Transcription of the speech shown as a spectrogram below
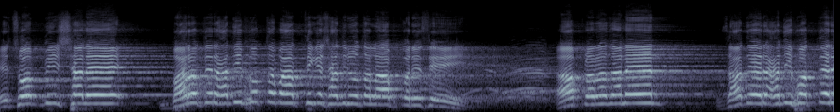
এই চব্বিশ সালে ভারতের আধিপত্যবাদ থেকে স্বাধীনতা লাভ করেছে। আপনারা জানেন, যাদের আধিপত্যের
